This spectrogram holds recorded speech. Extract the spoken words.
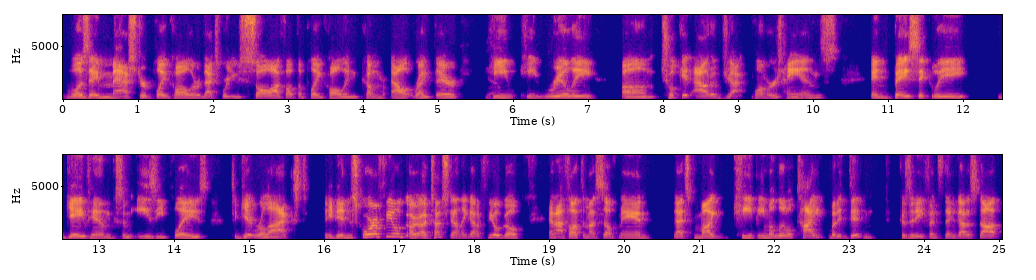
was a master play caller. That's where you saw I thought the play calling come out right there. Yeah. He he really um, took it out of Jack Plummer's hands and basically gave him some easy plays to get relaxed. They didn't score a field or a touchdown. They got a field goal. And I thought to myself, man, that's might keep him a little tight, but it didn't because the defense then got to stop,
